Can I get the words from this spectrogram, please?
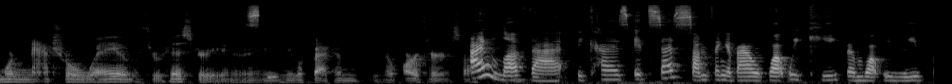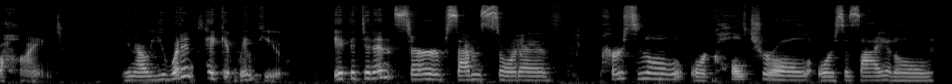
more natural way over through history. And when you look back on you know Arthur and stuff. I love that because it says something about what we keep and what we leave behind. You know, you wouldn't take it with you if it didn't serve some sort of personal or cultural or societal,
